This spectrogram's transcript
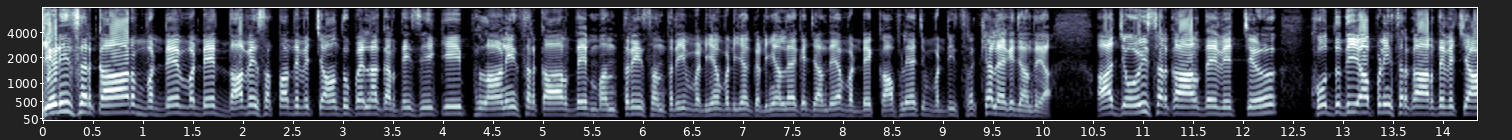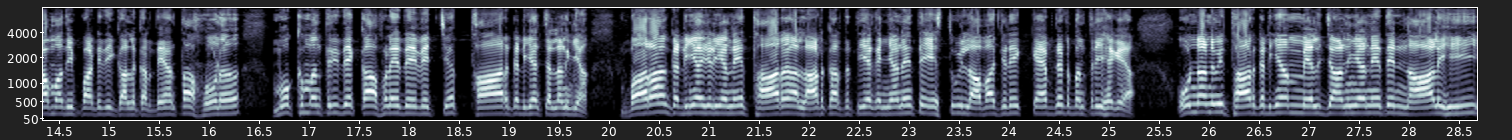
ਜਿਹੜੀ ਸਰਕਾਰ ਵੱਡੇ ਵੱਡੇ ਦਾਅਵੇ ਸੱਤਾ ਦੇ ਵਿੱਚ ਆਉਣ ਤੋਂ ਪਹਿਲਾਂ ਕਰਦੀ ਸੀ ਕਿ ਫਲਾਣੀ ਸਰਕਾਰ ਦੇ ਮੰਤਰੀ ਸੰਤਰੀ ਵੱਡੀਆਂ ਵੱਡੀਆਂ ਗੱਡੀਆਂ ਲੈ ਕੇ ਜਾਂਦੇ ਆ, ਵੱਡੇ ਕਾਫਲਿਆਂ 'ਚ ਵੱਡੀ ਸੁਰੱਖਿਆ ਲੈ ਕੇ ਜਾਂਦੇ ਆ। ਅੱਜ ਉਹੀ ਸਰਕਾਰ ਦੇ ਵਿੱਚ ਖੁਦ ਦੀ ਆਪਣੀ ਸਰਕਾਰ ਦੇ ਵਿੱਚ ਆਮ ਆਦਮੀ ਪਾਰਟੀ ਦੀ ਗੱਲ ਕਰਦੇ ਆ, ਤਾਂ ਹੁਣ ਮੁੱਖ ਮੰਤਰੀ ਦੇ ਕਾਫਲੇ ਦੇ ਵਿੱਚ ਥਾਰ ਗੱਡੀਆਂ ਚੱਲਣਗੀਆਂ। 12 ਗੱਡੀਆਂ ਜਿਹੜੀਆਂ ਨੇ ਥਾਰ ਅਲਾਟ ਕਰ ਦਿੱਤੀਆਂ ਗਈਆਂ ਨੇ ਤੇ ਇਸ ਤੋਂ ਇਲਾਵਾ ਜਿਹੜੇ ਕੈਬਨਿਟ ਮੰਤਰੀ ਹੈਗੇ ਆ ਉਹਨਾਂ ਨੂੰ ਵੀ ਥਾਰ ਗੱਡੀਆਂ ਮਿਲ ਜਾਣੀਆਂ ਨੇ ਤੇ ਨਾਲ ਹੀ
